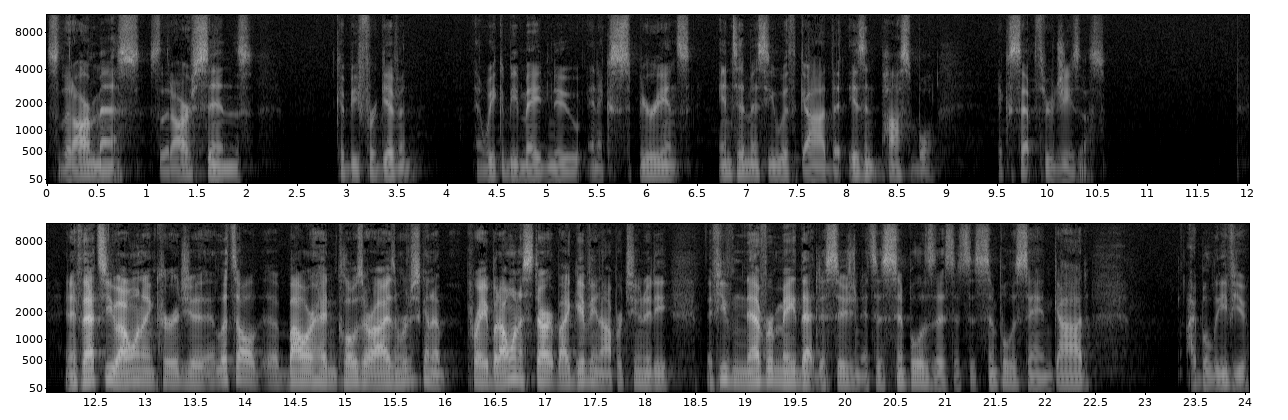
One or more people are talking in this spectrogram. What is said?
so that our mess, so that our sins could be forgiven and we could be made new and experience intimacy with God that isn't possible except through Jesus. And if that's you, I want to encourage you. Let's all uh, bow our head and close our eyes, and we're just going to pray. But I want to start by giving an opportunity. If you've never made that decision, it's as simple as this it's as simple as saying, God, I believe you.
